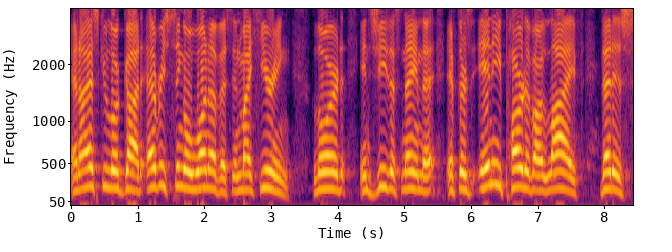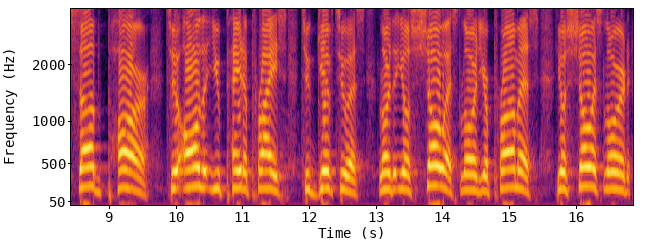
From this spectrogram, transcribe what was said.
And I ask you, Lord God, every single one of us in my hearing, Lord, in Jesus' name, that if there's any part of our life that is subpar to all that you paid a price to give to us, Lord, that you'll show us, Lord, your promise. You'll show us, Lord,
